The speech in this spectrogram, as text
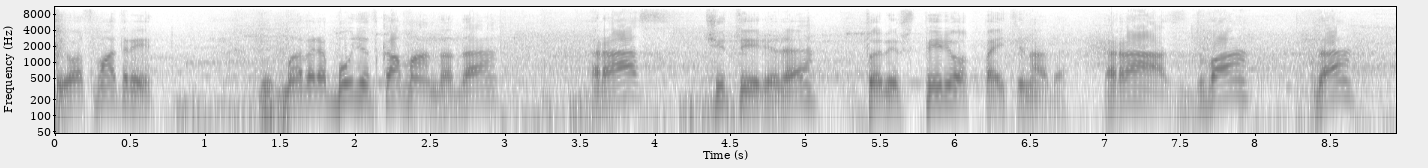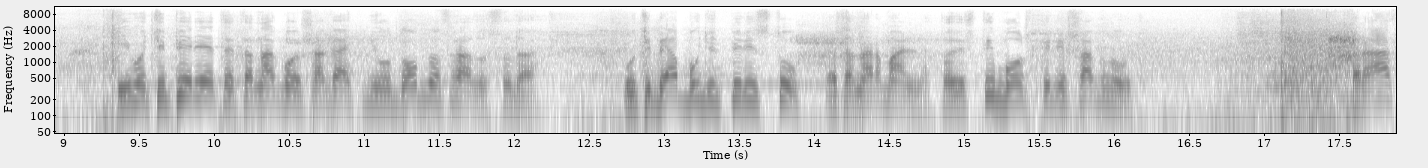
И вот смотри, будет команда, да? Раз, четыре, да? То бишь вперед пойти надо. Раз, два, да? И вот теперь этой-то ногой шагать неудобно сразу сюда. У тебя будет переступ, это нормально. То есть ты можешь перешагнуть. Раз,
